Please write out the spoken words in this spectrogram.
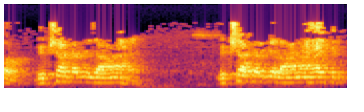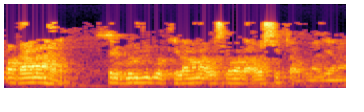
और भिक्षा करने जाना है। भिक्षा करके लाना है, फिर पकाना है। फिर गुरु जी को खिलाना, उसके बाद अवशिष्ट अपना लेना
